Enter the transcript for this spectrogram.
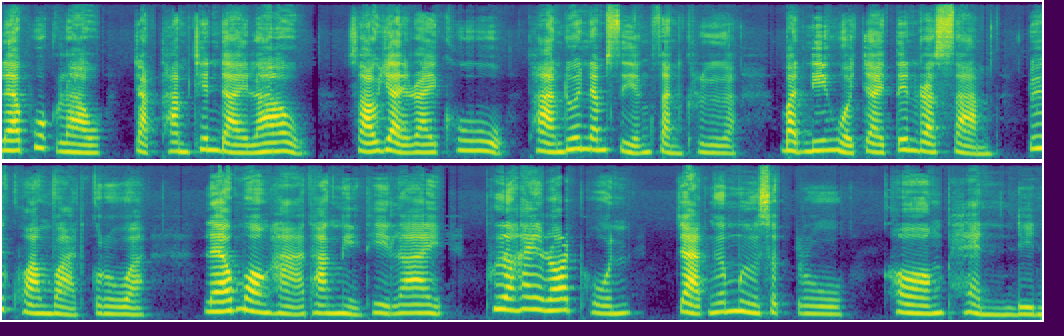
แล้วพวกเราจักทำเช่นใดเล่า สาวใหญ่ไร้คู่ ถามด้วยน้ำเสียงสั่นเครือ บัดนี้หัวใจเต้นระส่ำด้วยความหวาดกลัว แล้วมองหาทางหนีทีไล่ เพื่อให้รอดพ้นจากเงื้อมือศัตรูของแผ่นดิน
